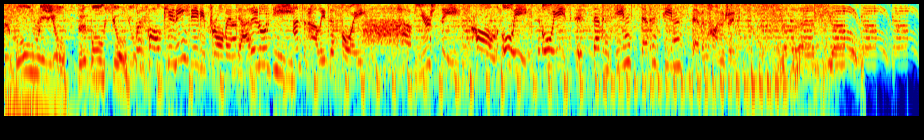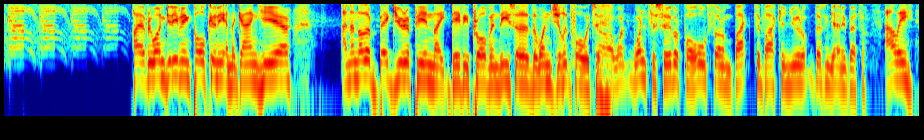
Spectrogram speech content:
The Go Radio Football Show with Paul Cooney, Davie Provan, Darren O'Dea, and Ali DeFoy. Have your say. Call 0808 17 17 700. Let's go. Hi everyone, good evening. Paul Cooney and the gang here. And another big European night, Davie Provan. These are the ones you look forward to. Uh, one, one to savour, Paul. Old Firm back to back in Europe doesn't get any better. Ali,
